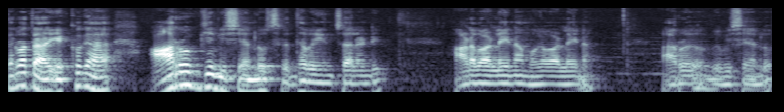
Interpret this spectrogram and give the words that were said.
తర్వాత ఎక్కువగా ఆరోగ్య విషయంలో శ్రద్ధ వహించాలండి. ఆడవాళ్ళైనా మగవాళ్ళైనా ఆరోగ్య విషయంలో.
